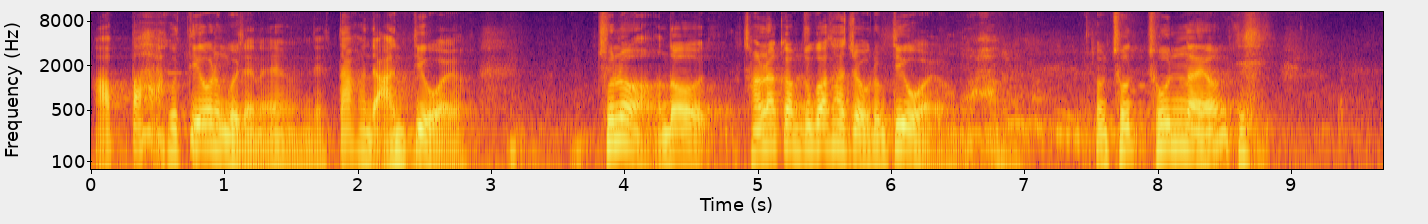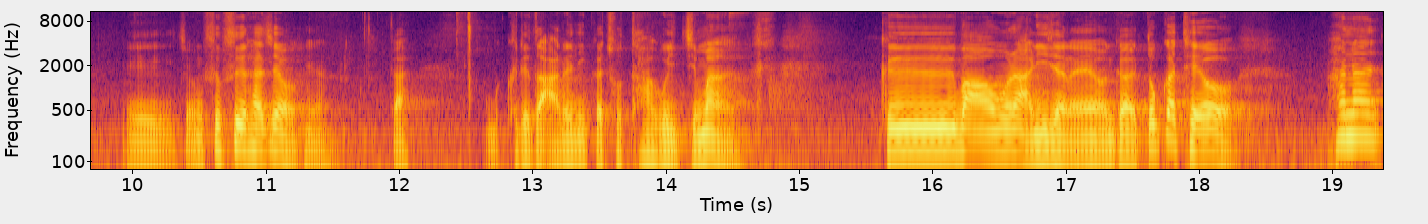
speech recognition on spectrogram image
아빠 하고 뛰어오는 거잖아요. 근데 딱 근데 안 뛰어와요. 준호, 너 장난감 누가 사줘? 그럼 뛰어와요. 와, 좀 좋, 좋나요? 좀 씁쓸하죠, 그냥. 그러니까 뭐 그래도 알으니까 좋다 하고 있지만 그 마음은 아니잖아요. 그러니까 똑같아요. 하나,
